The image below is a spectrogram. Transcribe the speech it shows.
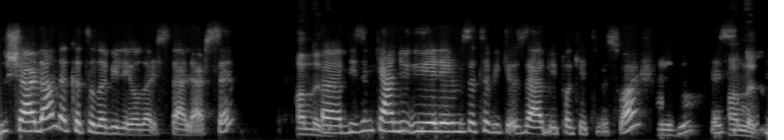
Dışarıdan da katılabiliyorlar isterlerse. Anladım. Ee, bizim kendi üyelerimize tabii ki özel bir paketimiz var. Hı hı. Anladım.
